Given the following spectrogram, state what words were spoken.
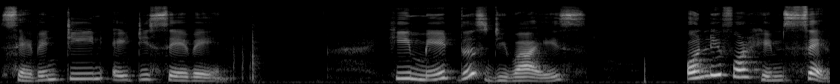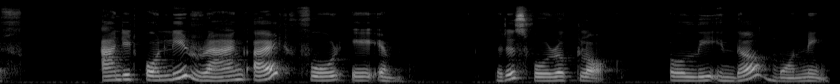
1787. He made this device only for himself and it only rang at 4 am. That is 4 o'clock early in the morning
